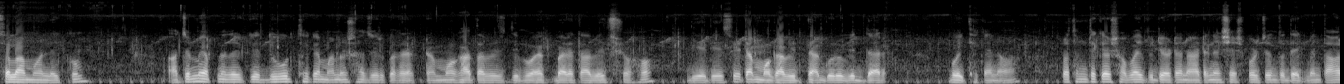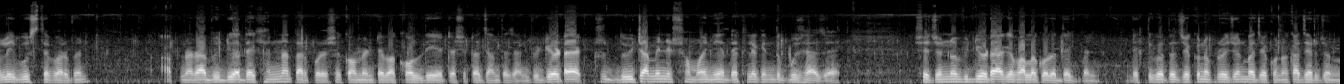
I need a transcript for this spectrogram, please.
আসসালামু আলাইকুম। আজ আমি আপনাদেরকে দূর থেকে মানুষ হাজির করার একটা মঘা তাবিজ দিব, একবারে তাবিজ সহ দিয়ে দিয়েছি। এটা মঘাবিদ্যা গুরুবিদ্যার বই থেকে নেওয়া। প্রথম থেকে সবাই ভিডিওটা না টেনে শেষ পর্যন্ত দেখবেন, তাহলেই বুঝতে পারবেন। আপনারা ভিডিও দেখেন না, তারপরে সে কমেন্টে বা কল দিয়ে এটা সেটা জানতে চান। ভিডিওটা একটু দুইটা মিনিট সময় নিয়ে দেখলে কিন্তু বোঝা যায়। সেজন্য ভিডিওটা আগে ভালো করে দেখবেন। ব্যক্তিগত যে কোনো প্রয়োজন বা যে কোনো কাজের জন্য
